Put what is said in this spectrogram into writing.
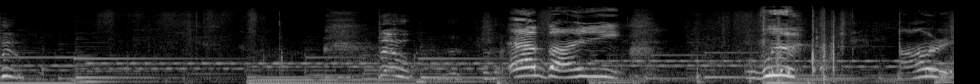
Boo. Everybody. Blue. Orange.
